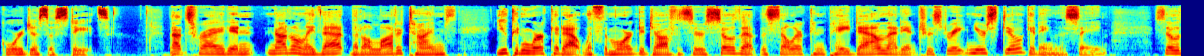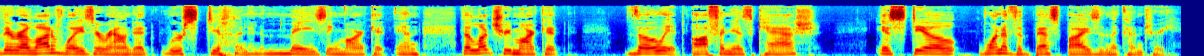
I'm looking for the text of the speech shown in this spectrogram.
gorgeous estates. That's right. And not only that, but a lot of times you can work it out with the mortgage officers so that the seller can pay down that interest rate and you're still getting the same. So there are a lot of ways around it. We're still in an amazing market. And the luxury market, though it often is cash, is still one of the best buys in the country.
